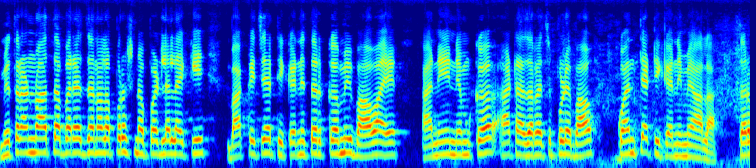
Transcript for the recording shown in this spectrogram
मित्रांनो आता बऱ्याच जणाला प्रश्न पडलेला आहे की बाकीच्या ठिकाणी तर कमी भाव आहे आणि नेमकं आठ हजाराच्या पुढे भाव कोणत्या ठिकाणी मिळाला? तर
